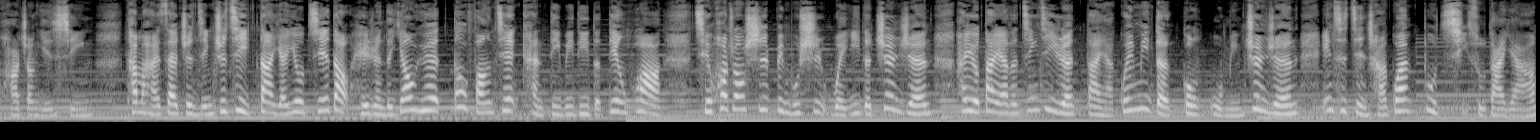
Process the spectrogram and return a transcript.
夸张言行。他们还在震惊之际，大牙又接到黑人的邀约到房间看 DVD 的电话，且化妆师并不是唯一的证人，还有大牙的经纪人。大牙闺蜜等共五名证人，因此检察官不起诉大牙。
